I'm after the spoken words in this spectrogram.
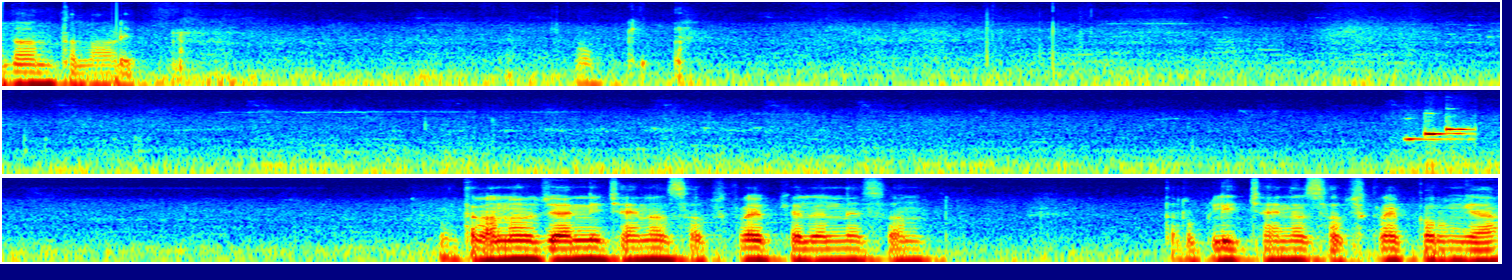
वेदांत लाड़े ओके. मित्रांनो ज्यांनी चॅनल सबस्क्राईब केलेलं नसेल तर प्लीज चॅनल सबस्क्राईब करून घ्या.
